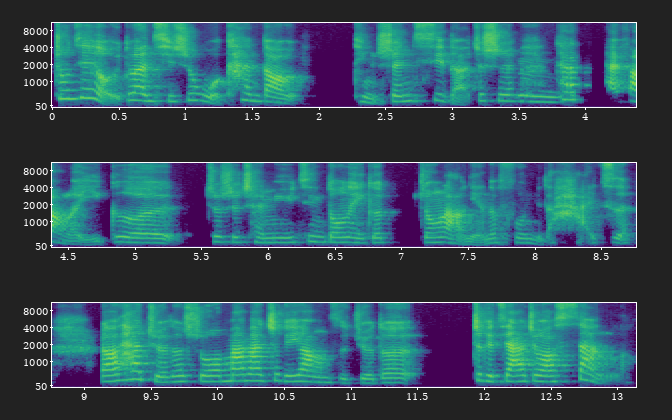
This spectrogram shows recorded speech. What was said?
中间有一段其实我看到挺生气的，就是他采访了一个就是沉迷于靳东的一个中老年的妇女的孩子，然后他觉得说妈妈这个样子，觉得这个家就要散了。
